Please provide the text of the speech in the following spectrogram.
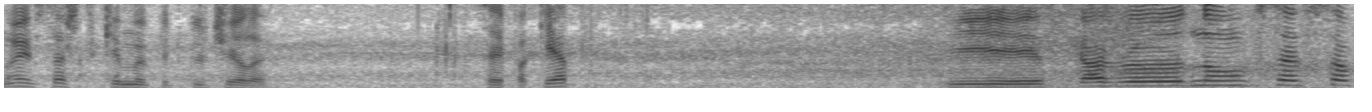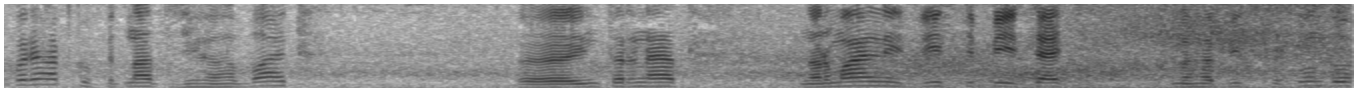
Ну і все ж таки ми підключили цей пакет. І скажу, ну все, все в порядку, 15 гігабайт. Е, інтернет нормальний, 250 мегабіт в секунду.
